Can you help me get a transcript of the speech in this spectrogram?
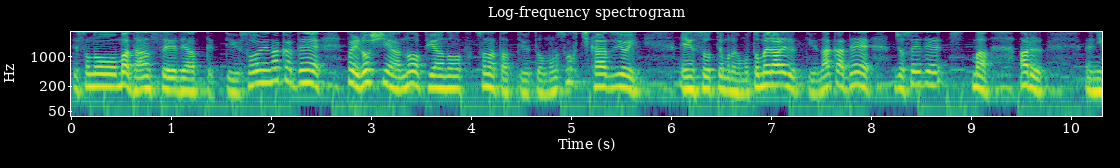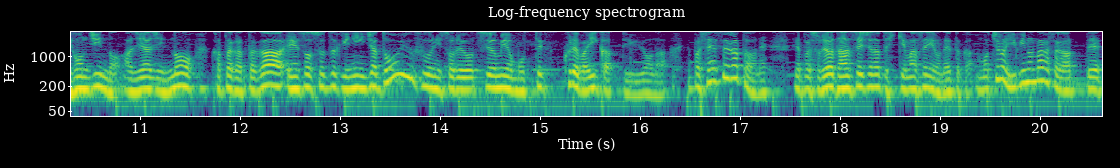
でそのまあ男性であってっていうそういう中でやっぱりロシアのピアノソナタっていうとものすごく力強い演奏っていうものが求められるっていう中で女性でまあある日本人のアジア人の方々が演奏する時にじゃあどういうふうにそれを強みを持ってくればいいかっていうようなやっぱり先生方はねやっぱりそれは男性じゃなくて弾けませんよねとかもちろん指の長さがあって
